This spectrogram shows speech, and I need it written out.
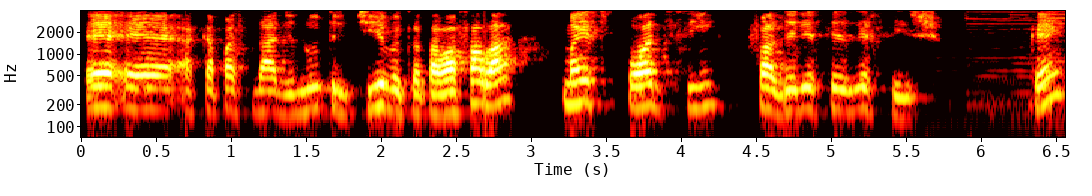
é, é, a capacidade nutritiva que eu estava a falar, mas pode sim fazer esse exercício, ok?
